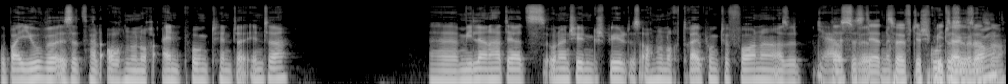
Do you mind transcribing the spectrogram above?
Wobei Juve ist jetzt halt auch nur noch ein Punkt hinter Inter. Äh, Milan hat ja jetzt unentschieden gespielt, ist auch nur noch drei Punkte vorne. Also, ja, das das, ist der zwölfte Spieltag oder so.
